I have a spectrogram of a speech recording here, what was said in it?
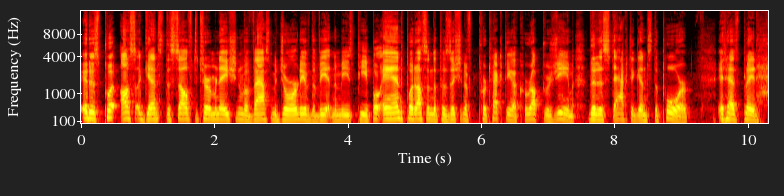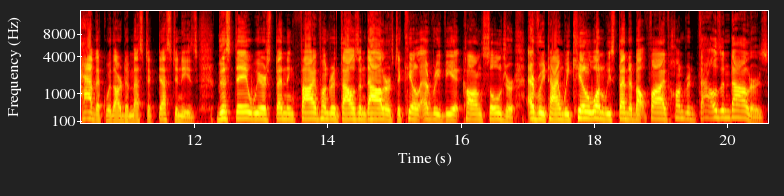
It has put us against the self determination of a vast majority of the Vietnamese people and put us in the position of protecting a corrupt regime that is stacked against the poor. It has played havoc with our domestic destinies. This day we are spending $500,000 to kill every Viet Cong soldier. Every time we kill one, we spend about $500,000.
